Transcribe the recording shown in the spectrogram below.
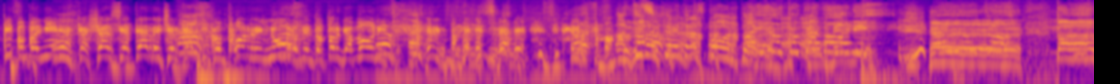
Pippo Palmieri accasciarsi a terra e cercare di comporre il numero del dottor Gavoni per riprendere. Attiva il teletrasporto. Aiuto, Gavoni! Eh, pa.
